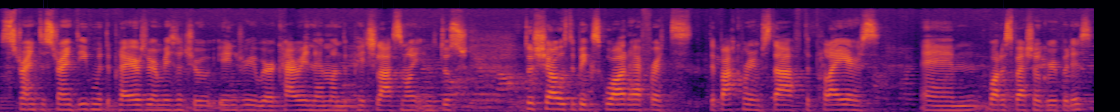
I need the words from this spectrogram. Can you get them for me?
strength to strength. Even with the players we were missing through injury, we were carrying them on the pitch last night, and it just just shows the big squad efforts, the backroom staff, the players, and um, what a special group it is.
